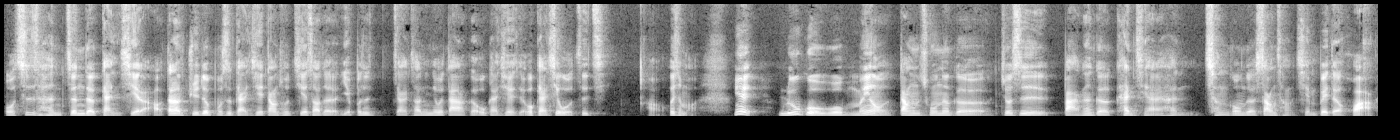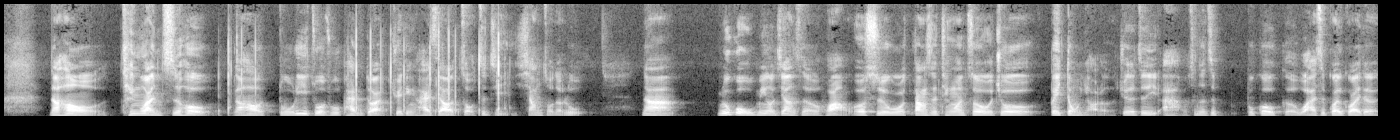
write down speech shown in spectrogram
我是很真的感谢了啊，当然绝对不是感谢当初介绍的，也不是蒋少宁那位大哥，我感谢谁？我感谢我自己。好，为什么？因为如果我没有当初那个，就是把那个看起来很成功的商场前辈的话，然后听完之后，然后独立做出判断，决定还是要走自己想走的路，那。如果我没有这样子的话，而是我当时听完之后我就被动摇了，觉得自己啊，我真的是不够格，我还是乖乖的，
